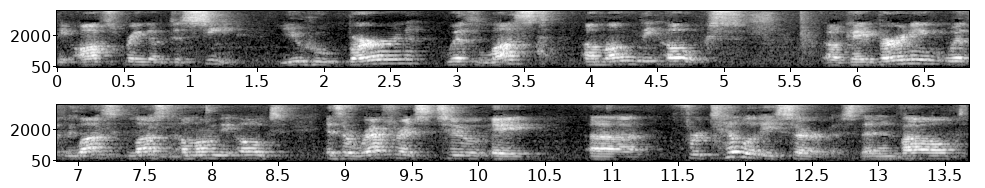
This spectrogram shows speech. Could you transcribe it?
the offspring of deceit? You who burn with lust among the oaks. Okay, burning with lust, lust among the oaks is a reference to a uh, fertility service that involved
